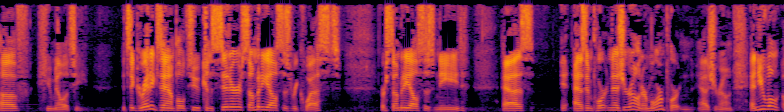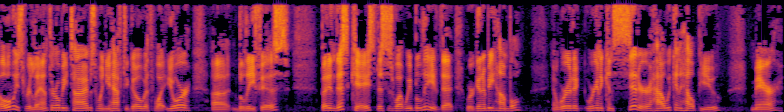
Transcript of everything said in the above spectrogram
of humility. It's a great example to consider somebody else's request or somebody else's need as as important as your own or more important as your own. And you won't always relent. There will be times when you have to go with what your uh, belief is. But in this case, this is what we believe that we're going to be humble and we're to, we're going to consider how we can help you, Mayor,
